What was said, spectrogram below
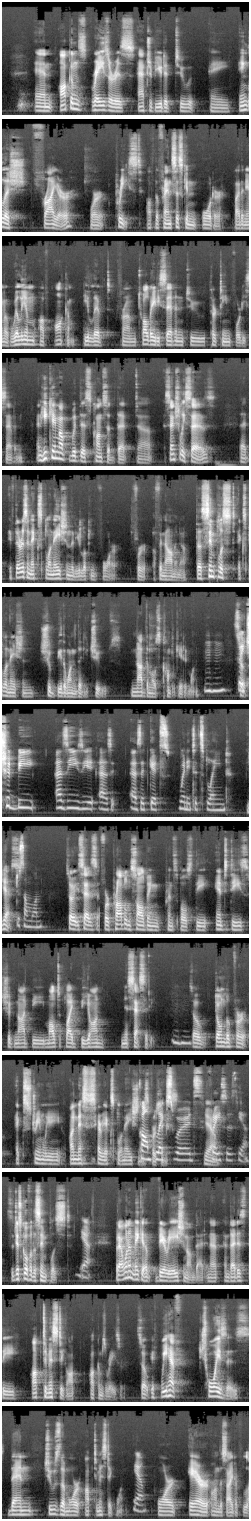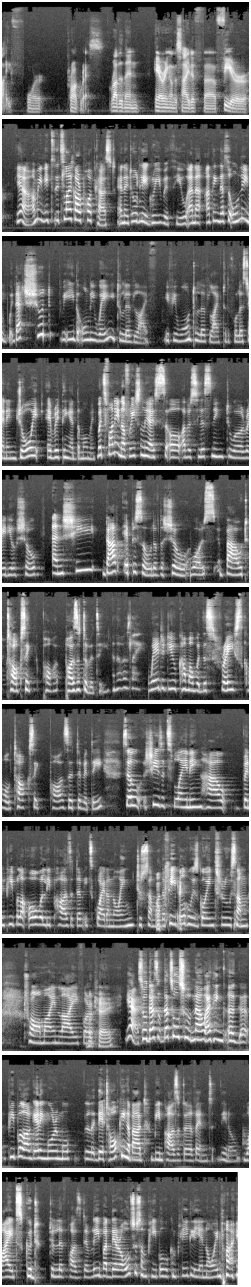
And Occam's razor is attributed to a English friar or priest of the Franciscan order by the name of William of Ockham. He lived from 1287 to 1347. And he came up with this concept that uh, essentially says that if there is an explanation that you're looking for for a phenomena, the simplest explanation should be the one that you choose, not the most complicated one. Mm-hmm. So, So- it should be as easy as it as it gets when it's explained Yes. to someone. So he says for problem solving principles, the entities should not be multiplied beyond necessity. Mm-hmm. So don't look for extremely unnecessary explanations. Complex words, Yeah. phrases. Yeah. So just go for the simplest. Yeah. But I want to make a variation on that, and that, and that is the optimistic op- Occam's razor. So if we have choices, then choose the more optimistic one Yeah. or err on the side of life or progress rather than erring on the side of uh, fear. Yeah, I mean it's it's like our podcast, and I totally agree with you. And I, I think that's the only that should be the only way to live life if you want to live life to the fullest and enjoy everything at the moment. But it's funny enough. Recently, I saw I was listening to a radio show, and she that episode of the show was about toxic po- positivity, and I was like, where did you come up with this phrase called toxic? positivity. So she's explaining how when people are overly positive, it's quite annoying to some other people who is going through some trauma in life or Okay. yeah. So that's that's also now I think uh, people are getting more and more. They're talking about being positive and you know why it's good to live positively, but there are also some people who are completely annoyed by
